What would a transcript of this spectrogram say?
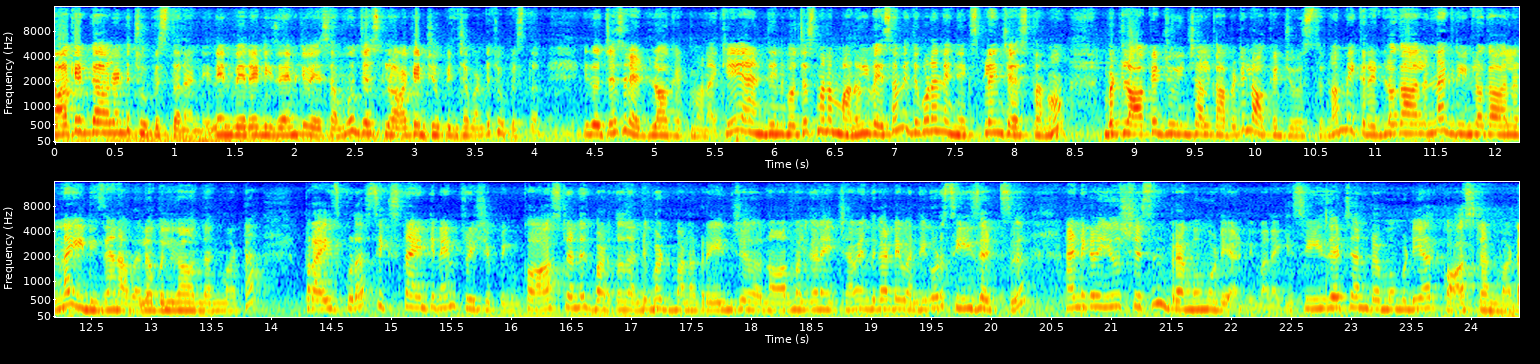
లాకెట్ కావాలంటే చూపిస్తానండి. నేను వేరే డిజైన్కి వేసాము. జస్ట్ లాకెట్ చూపించమంటే చూపిస్తాను. ఇది వచ్చేసి రెడ్ లాకెట్ మనకి. అండ్ దీనికి వచ్చేసి మనం మనులు వేసాం. ఇది కూడా నేను ఎక్స్ప్లెయిన్ చేస్తాను. బట్ లాకెట్ చూపించాలి కాబట్టి లాకెట్ చూస్తున్నాం. మీకు రెడ్లో కావాలన్నా గ్రీన్లో కావాలన్నా ఈ డిజైన్ అవైలబుల్గా ఉందన్నమాట. ప్రైస్ కూడా six ninety nine free shipping cost అనేది పడుతుందండి బట్ మన రేంజ్ నార్మల్గానే ఇచ్చాము. ఎందుకంటే ఇవన్నీ కూడా సీజెట్స్ అండ్ ఇక్కడ యూస్ చేసిన బ్రహ్మముడి అండి మనకి. సీజెట్స్ అండ్ బ్రహ్మముడి ఆర్ కాస్ట్ అనమాట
